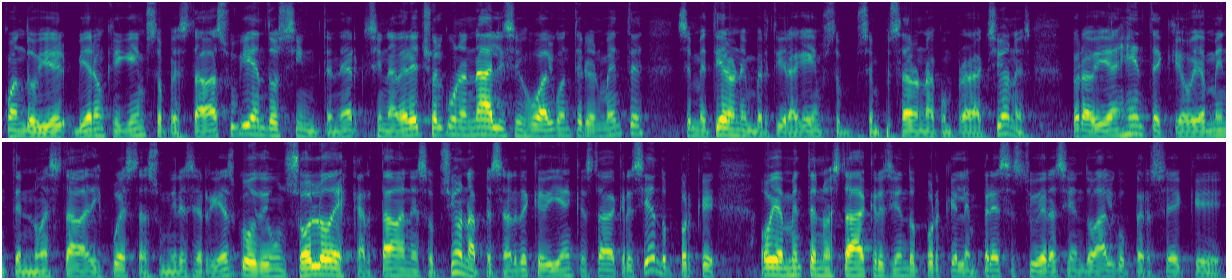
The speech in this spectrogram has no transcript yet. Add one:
cuando vieron que GameStop estaba subiendo sin, tener, sin haber hecho algún análisis o algo anteriormente, se metieron a invertir a GameStop, se empezaron a comprar acciones. Pero había gente que obviamente no estaba dispuesta a asumir ese riesgo, de un solo descartaban esa opción, a pesar de que veían que estaba creciendo, porque obviamente no estaba creciendo porque la empresa estuviera haciendo algo per se que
